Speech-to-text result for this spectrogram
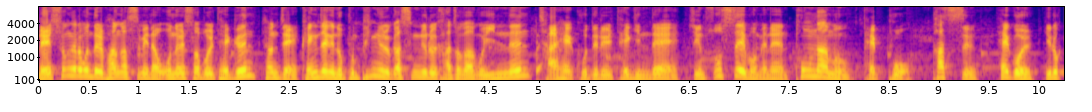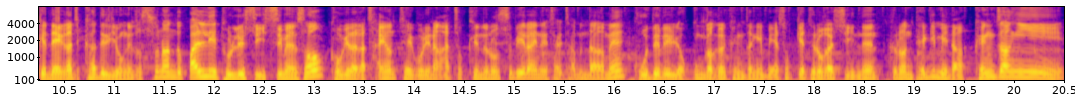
네, 시청자 여러분들 반갑습니다. 오늘 써볼 덱은 현재 굉장히 높은 픽률과 승률을 가져가고 있는 자해 고드릴 덱인데 지금 소스에 보면은 통나무, 대포, 파스, 해골 이렇게 네 가지 카드를 이용해서 순환도 빨리 돌릴 수 있으면서 거기다가 자이언트 해골이랑 아초퀸으로 수비 라인을 잘 잡은 다음에 고드릴 역공각을 굉장히 매섭게 들어갈 수 있는 그런 덱입니다. 굉장히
